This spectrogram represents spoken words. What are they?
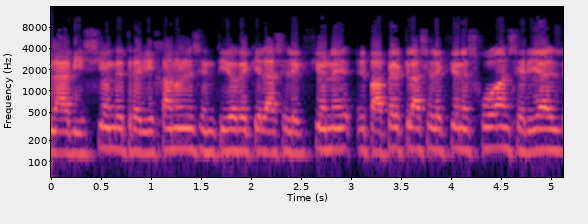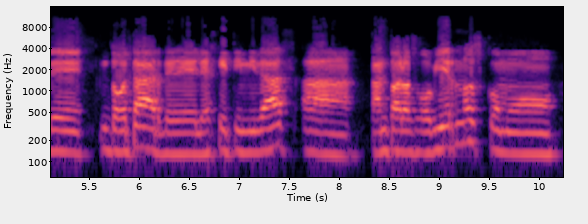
la visión de Trevijano en el sentido de que las elecciones, el papel que las elecciones juegan sería el de dotar de legitimidad a tanto a los gobiernos como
